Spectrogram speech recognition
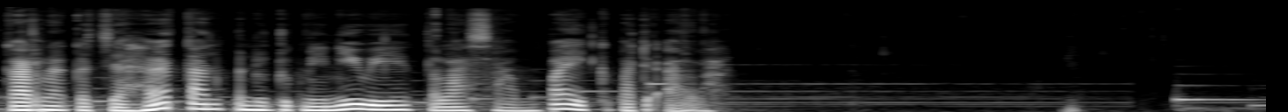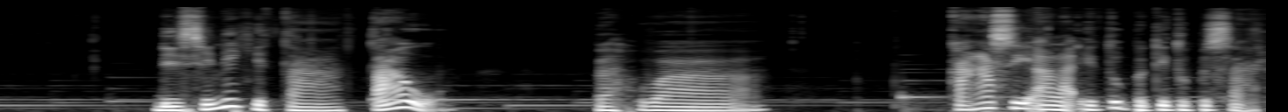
karena kejahatan penduduk Niniwe telah sampai kepada Allah. Di sini kita tahu bahwa kasih Allah itu begitu besar.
